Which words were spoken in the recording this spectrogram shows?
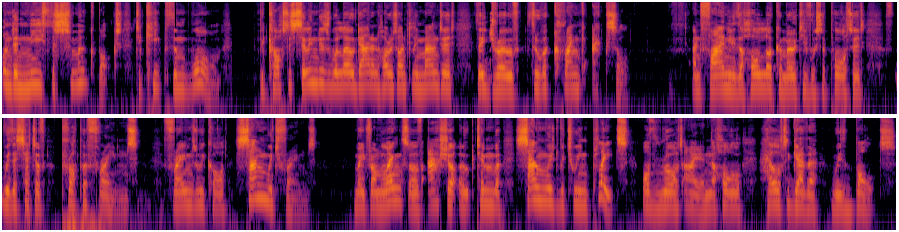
underneath the smoke box to keep them warm. Because the cylinders were low down and horizontally mounted, they drove through a crank axle. And finally, the whole locomotive was supported with a set of proper frames, frames we call sandwich frames, made from lengths of ash or oak timber sandwiched between plates of wrought iron, the whole held together with bolts.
